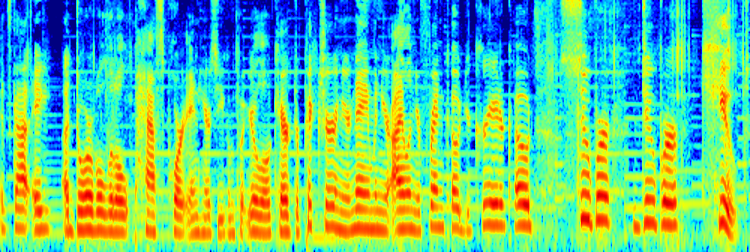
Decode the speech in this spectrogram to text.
it's got a adorable little passport in here so you can put your little character picture and your name and your island, your friend code, your creator code. Super duper cute.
